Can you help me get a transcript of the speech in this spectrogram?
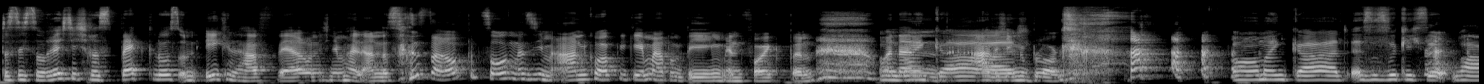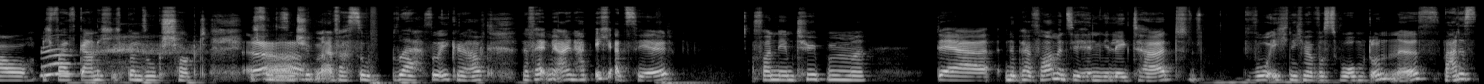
dass ich so richtig respektlos und ekelhaft wäre. Und ich nehme halt an, dass es darauf bezogen, dass ich ihm A einen Korb gegeben habe und B ihm entfolgt bin. Und oh dann habe ich ihn geblockt. Oh mein Gott, es ist wirklich so, wow. Ich weiß gar nicht, ich bin so geschockt. Ich finde diesen Typen einfach so, so ekelhaft. Da fällt mir ein, habe ich erzählt von dem Typen, der eine Performance hier hingelegt hat, wo ich nicht mehr wusste, wo oben und unten ist. War das,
